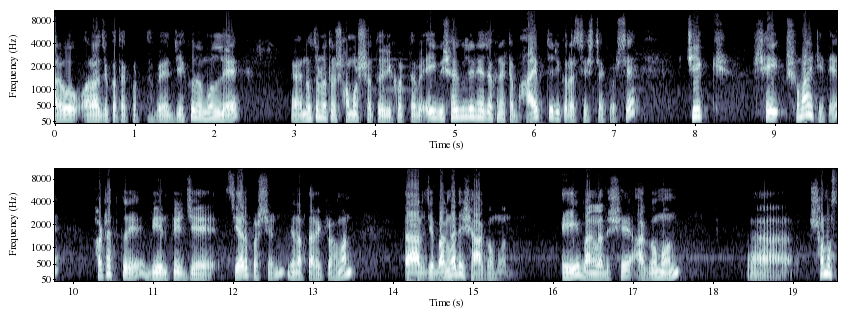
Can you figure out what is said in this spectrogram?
আরও অরাজকতা করতে হবে, যে কোনো মূল্যে নতুন নতুন সমস্যা তৈরি করতে হবে। এই বিষয়গুলি নিয়ে যখন একটা ভাইব তৈরি করার চেষ্টা করছে, ঠিক সেই সময়টিতে হঠাৎ করে বিএনপির যে চেয়ারপারসন জনাব তারেক রহমান, তার যে বাংলাদেশে আগমন, এই বাংলাদেশে আগমন সমস্ত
